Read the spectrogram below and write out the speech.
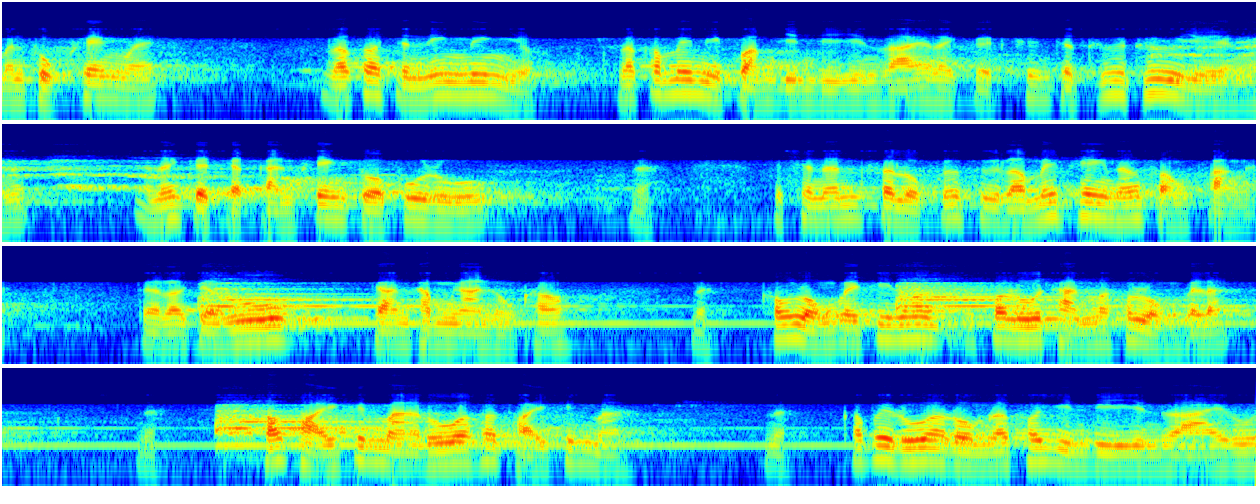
มันถูกเพ่งไว้ แล้วก็จะนิ่งๆอยู่ แล้วก็ไม่มีความยินดียินร้ายอะไรเกิดขึ้นจะทื่อๆอยู่อย่างนั้นอันนั้นเกิดจากการเพ่งตัวผู้รู้นะเพราะฉะนั้นสรุปก็คือเราไม่เพ่งทั้งสองฝั่งแต่เราจะรู้การทำงานของเขานะเขาหลงไปที่โน้นก็รู้ทันว่าเขาหลงไปแล้ว เขาถอยขึ้นมารู้ว่าเขาถอยขึ้นมานะเขาไปรู้อารมณ์แล้วเขายินดียินร้ายรู้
